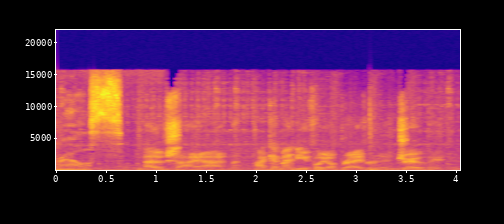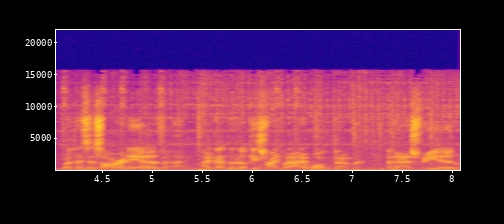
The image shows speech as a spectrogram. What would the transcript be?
or else. Oh, Cyan, I commend you for your bravery, truly. But this is already over. I've got the lookies right where I want them. And as for you,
